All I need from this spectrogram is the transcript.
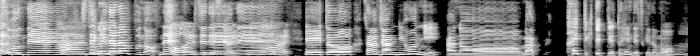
ですもんね。はい。素敵なランプのねそうお店ですよね。はい。えっ、と佐野ちゃん日本にあのーまあ帰ってきてって言うと変ですけども、うん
